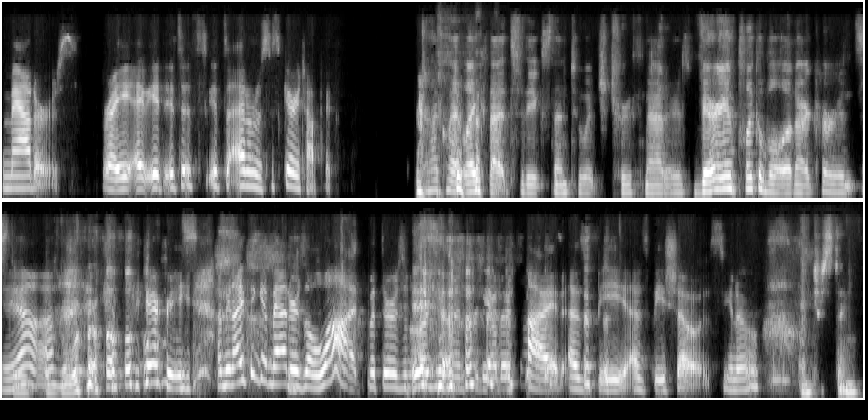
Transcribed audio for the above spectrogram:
matters right it, it's it's it's i don't know it's a scary topic I quite like that to the extent to which truth matters. Very applicable in our current state yeah, of the world. very. I mean, I think it matters a lot, but there's an argument for the other side, as Bee as Bee shows. You know. Interesting.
